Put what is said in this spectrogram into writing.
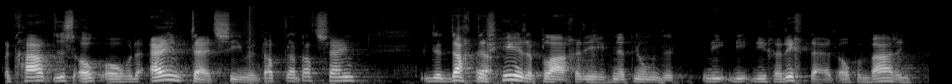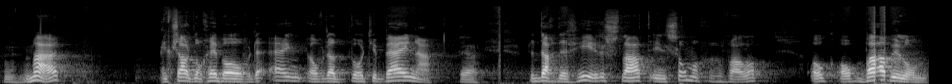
Het gaat dus ook over de eindtijd, zien we. Dat, dat, dat zijn de dag des Ja. herenplagen die ik net noemde. Die, die, die uit openbaring. Mhm. Maar, ik zou het nog hebben over, de eind, over dat woordje bijna. Ja. De dag des heren slaat in sommige gevallen ook op Babylon.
